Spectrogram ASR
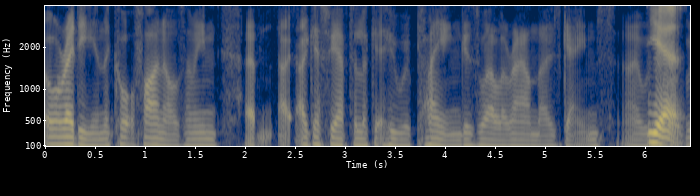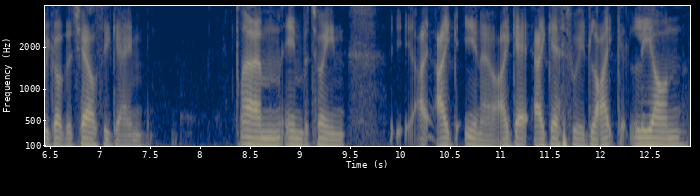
already in the quarterfinals. I mean, um, I, I, guess we have to look at who we're playing as well around those games. Uh, we yeah, got, we got the Chelsea game um, in between. I, I, you know, I get, I guess we'd like Leon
